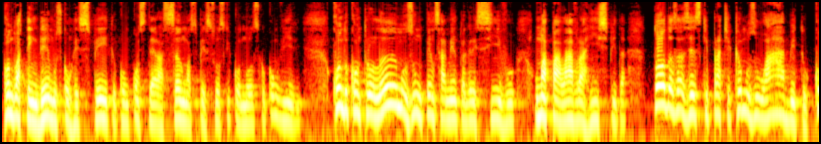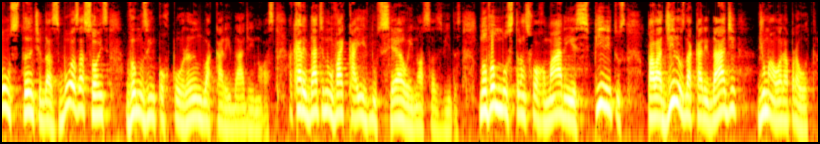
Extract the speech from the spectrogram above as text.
quando atendemos com respeito, com consideração as pessoas que conosco convivem, quando controlamos um pensamento agressivo, uma palavra ríspida, Todas as vezes que praticamos o hábito constante das boas ações, vamos incorporando a caridade em nós. A caridade não vai cair do céu em nossas vidas. Não vamos nos transformar em espíritos paladinos da caridade de uma hora para outra.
